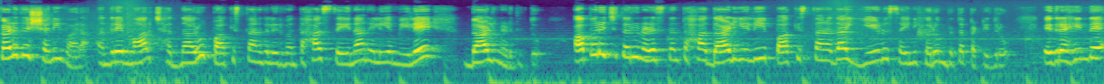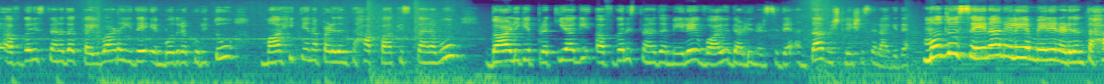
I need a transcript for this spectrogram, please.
ಕಳೆದ ಶನಿವಾರ, ಅಂದರೆ ಮಾರ್ಚ್ ಹದಿನಾರು, ಪಾಕಿಸ್ತಾನದಲ್ಲಿರುವಂತಹ ಸೇನಾ ನೆಲೆಯ ಮೇಲೆ ದಾಳಿ ನಡೆದಿತ್ತು. ಅಪರಿಚಿತರು ನಡೆಸಿದಂತಹ ದಾಳಿಯಲ್ಲಿ ಪಾಕಿಸ್ತಾನದ ಏಳು ಸೈನಿಕರು ಮೃತಪಟ್ಟಿದ್ರು ಇದರ ಹಿಂದೆ ಅಫ್ಘಾನಿಸ್ತಾನದ ಕೈವಾಡ ಇದೆ ಎಂಬುದರ ಕುರಿತು ಮಾಹಿತಿಯನ್ನು ಪಡೆದಂತಹ ಪಾಕಿಸ್ತಾನವು ದಾಳಿಗೆ ಪ್ರತಿಯಾಗಿ ಅಫ್ಘಾನಿಸ್ತಾನದ ಮೇಲೆ ವಾಯುದಾಳಿ ನಡೆಸಿದೆ ಅಂತ ವಿಶ್ಲೇಷಿಸಲಾಗಿದೆ. ಮೊದಲು ಸೇನಾ ನೆಲೆಯ ಮೇಲೆ ನಡೆದಂತಹ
